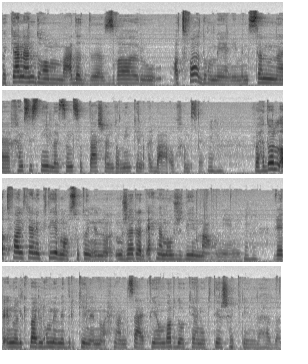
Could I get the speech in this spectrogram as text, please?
فكان عندهم عدد صغار واطفال هم يعني من سن خمس سنين لسن 16 عندهم يمكن أربعة أو خمسة. فهدول الأطفال كانوا كثير مبسوطين إنه مجرد إحنا موجودين معهم يعني. غير إنه الكبار اللي هم مدركين إنه إحنا عم نساعد فيهم برضه كانوا كثير شاكرين لهذا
